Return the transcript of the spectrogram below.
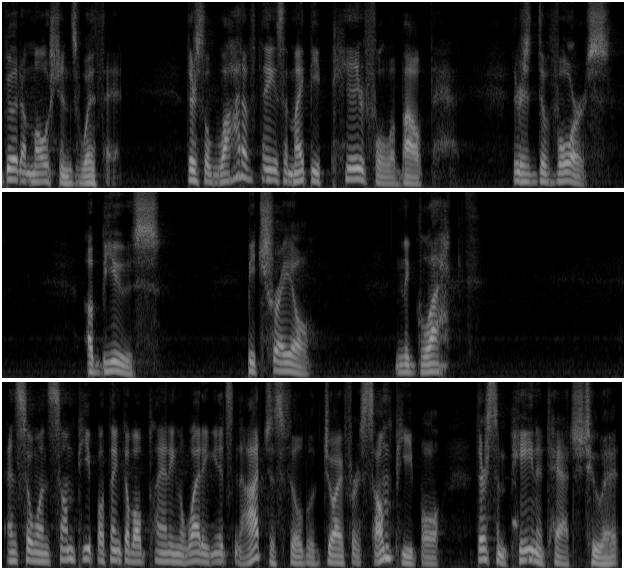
good emotions with it. There's a lot of things that might be painful about that. There's divorce, abuse, betrayal, neglect. And so when some people think about planning a wedding, it's not just filled with joy. For some people, there's some pain attached to it.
